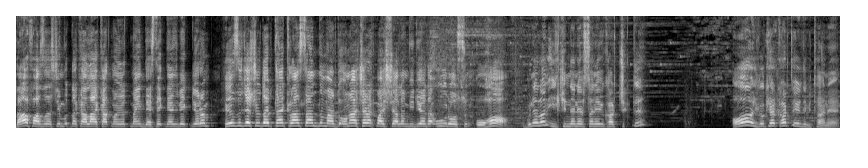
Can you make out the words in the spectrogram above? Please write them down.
Daha fazlası için mutlaka like atmayı unutmayın. Desteklerinizi bekliyorum. Hızlıca şurada bir tane klan sandığım vardı. Onu açarak başlayalım. Videoya da uğur olsun. Oha! Bu ne lan? İlkinden efsanevi kart çıktı. Aa Joker kart verdi bir tane.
